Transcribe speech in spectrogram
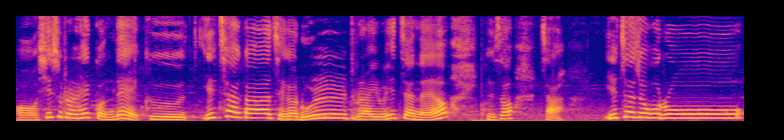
어, 시술을 할 건데 그 1차가 제가 롤 드라이로 했잖아요. 그래서 자, 1차적으로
